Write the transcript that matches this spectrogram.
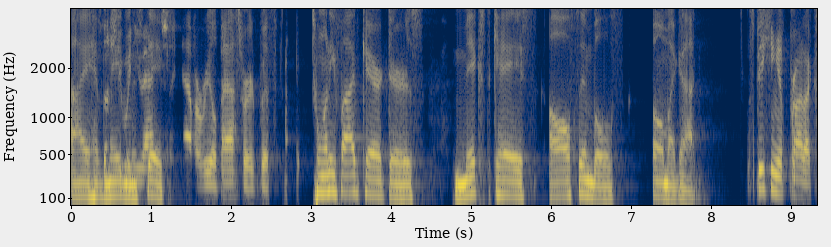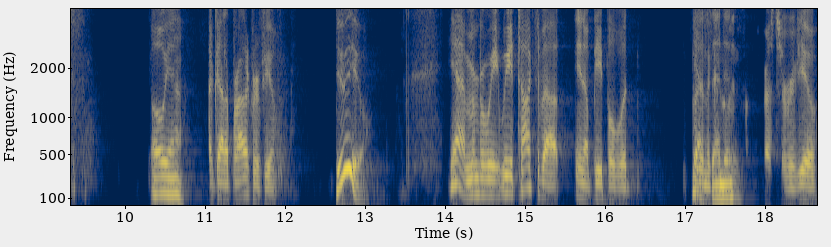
I have Especially made the you mistake. actually have a real password with 25 characters, mixed case, all symbols. Oh my God. Speaking of products, Oh, yeah. I've got a product review. Do you? Yeah, I remember we, we talked about, you know, people would put Yeah, in the send in. comments for us to review.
